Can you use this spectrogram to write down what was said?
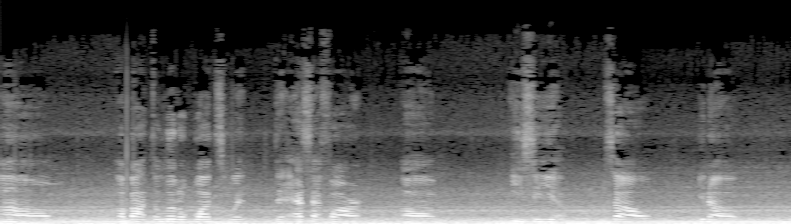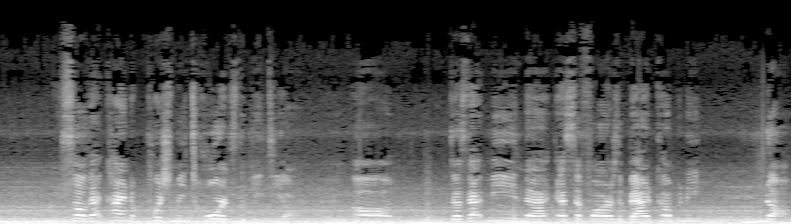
um, about the little bugs with the SFR um, ECU. So, you know, so that kind of pushed me towards the BTR. Um, does that mean that SFR is a bad company? No.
